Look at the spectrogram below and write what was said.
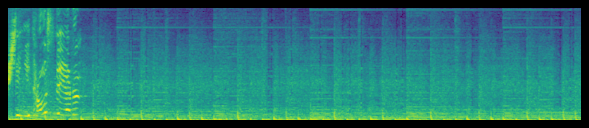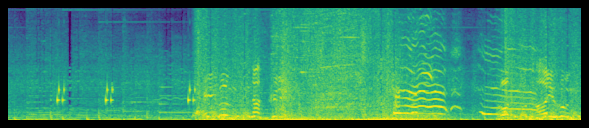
一気に倒してやる。ナックルゴッド台風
